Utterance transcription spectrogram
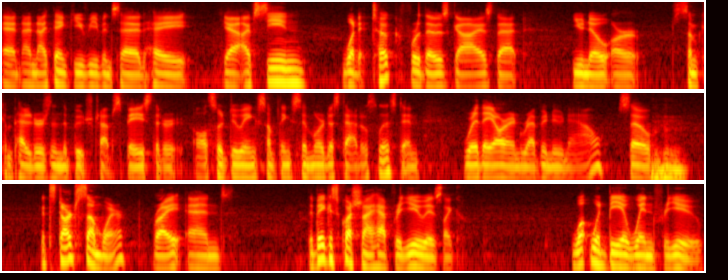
and and I think you've even said, hey, yeah, I've seen what it took for those guys that you know are some competitors in the bootstrap space that are also doing something similar to status list and where they are in revenue now. So mm-hmm. it starts somewhere, right? And the biggest question I have for you is like, what would be a win for you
